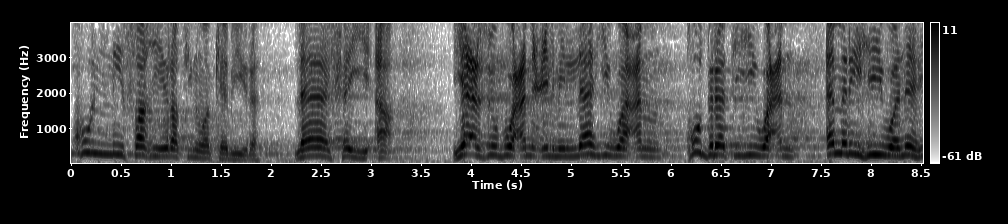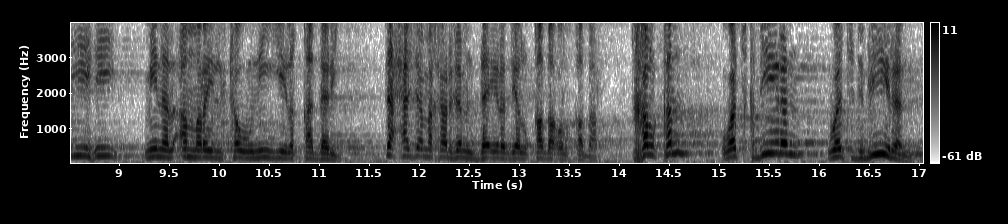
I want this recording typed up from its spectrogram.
كل صغيرة وكبيرة لا شيء يعزب عن علم الله وعن قدرته وعن أمره ونهيه من الأمر الكوني القدري. تحج مخرج من الدائرة ديال القضاء والقدر. خلقا وتقديرا وتدبيرا.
